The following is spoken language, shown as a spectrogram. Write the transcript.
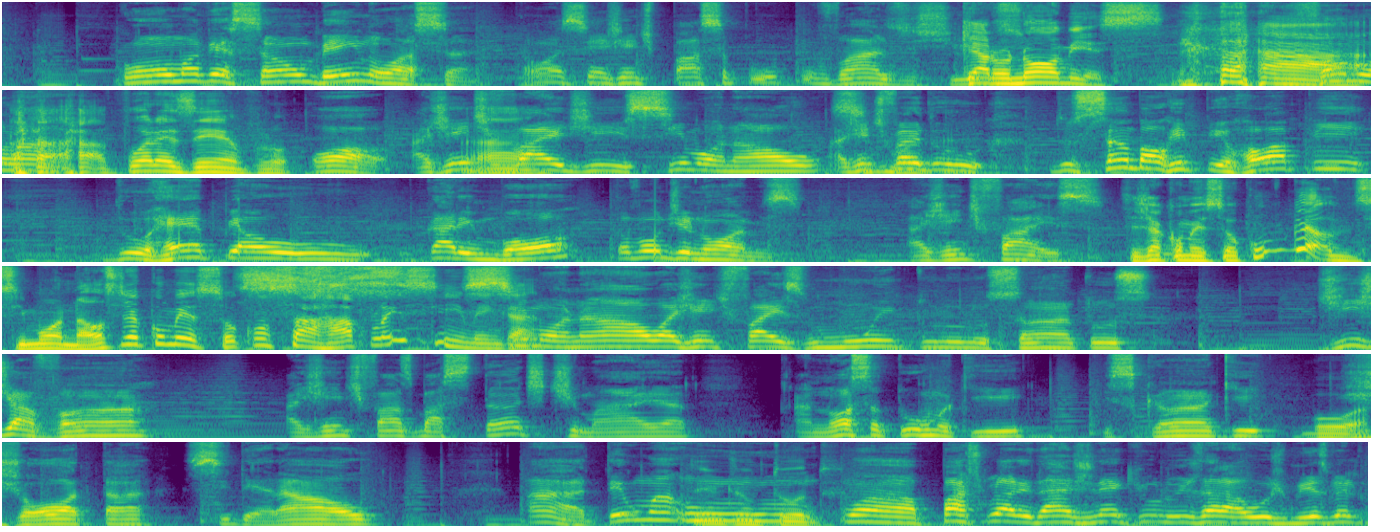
com uma versão bem nossa. Então, assim, a gente passa por, por vários estilos. Quero nomes! Vamos lá. por exemplo. Ó, a gente ah. vai de Simonal, a gente vai do, do samba ao hip hop, do rap ao carimbó. Então vamos de nomes. A gente faz. Você já começou com Simonal, você já começou com sarrafo lá em cima, hein, cara? Simonal, a gente faz muito Lulu Santos. Djavan, a gente faz bastante Timaya, a nossa turma aqui, Skank, Boa. Jota, Sideral. Ah, tem uma, Tem de um um- tudo. uma particularidade, né, que o Luiz Araújo mesmo, ele,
